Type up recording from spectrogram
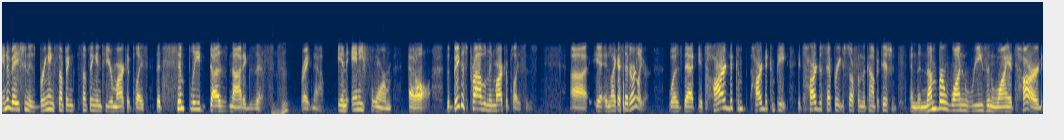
Innovation is bringing something something into your marketplace that simply does not exist mm-hmm. right now in any form at all. The biggest problem in marketplaces, uh, and like I said earlier, was that it's hard to com- hard to compete. It's hard to separate yourself from the competition. And the number one reason why it's hard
